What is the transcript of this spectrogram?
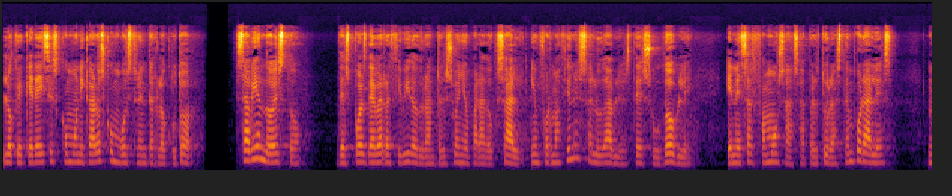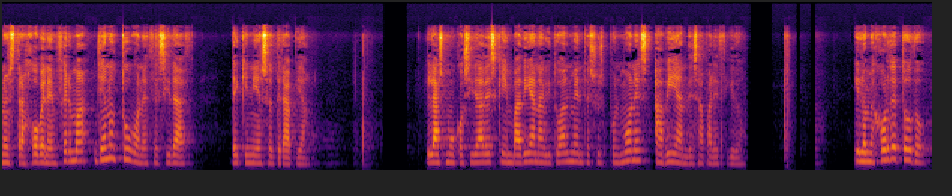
Lo que queréis es comunicaros con vuestro interlocutor. Sabiendo esto, después de haber recibido durante el sueño paradoxal informaciones saludables de su doble en esas famosas aperturas temporales, nuestra joven enferma ya no tuvo necesidad de kinesioterapia. Las mucosidades que invadían habitualmente sus pulmones habían desaparecido. Y lo mejor de todo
